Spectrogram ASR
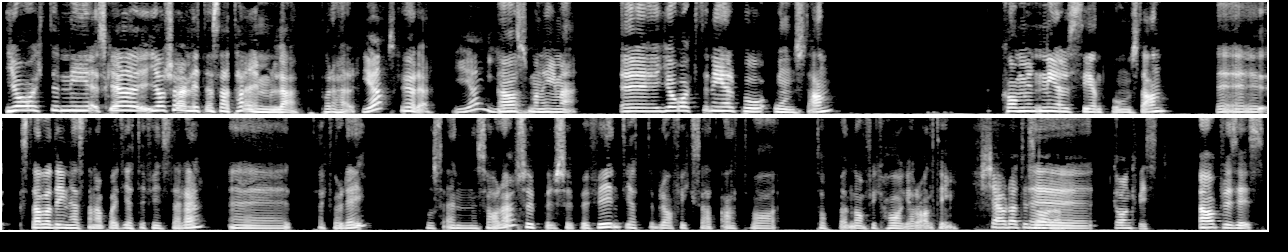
Jag åkte ner, ska jag, jag kör en liten så här timelap på det här? Ja, Ska jag göra det? ja, Ja, ja. så man hänger med. Eh, jag åkte ner på onsdagen. Kom ner sent på onsdagen. Eh, stallade in hästarna på ett jättefint ställe. Eh, tack vare dig. Hos en Sara. Super, super fint. Jättebra fixat. Allt var toppen. De fick hagar och allting. Shoutout till Sara Eh, Granqvist. Ja, precis.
